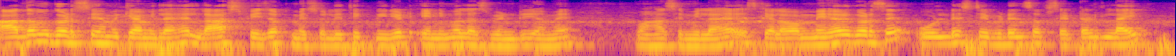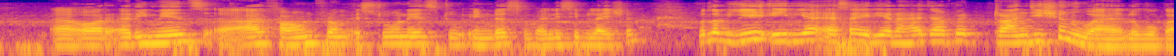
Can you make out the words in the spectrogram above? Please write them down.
आदमगढ़ से हमें क्या मिला है? Last phase of mesolithic period animal husbandry हमें वहाँ से मिला है। इसके अलावा मेहरगढ़ से oldest evidence of settled life और remains are found from stone age to Indus valley civilization मतलब ये एरिया ऐसा एरिया रहा है जहाँ पे ट्रांजिशन हुआ है लोगों का।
